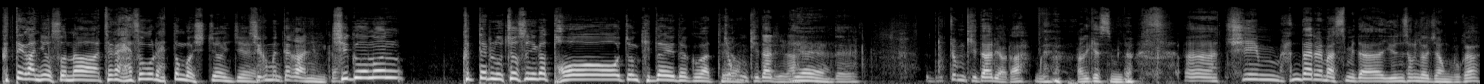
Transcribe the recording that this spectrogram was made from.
그때가 아니었었나 제가 해석을 했던 것이죠. 이제 지금은 때가 아닙니까? 지금은 그때를 놓쳤으니까 더 좀 기다려야 될 것 같아요. 좀 기다리라. 예. 네. 좀 기다려라. 네, 알겠습니다. 어, 취임 한 달을 맞습니다. 윤석열 정부가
